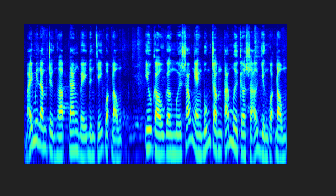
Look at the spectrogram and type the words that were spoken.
75 trường hợp đang bị đình chỉ hoạt động, yêu cầu gần 16.480 cơ sở dừng hoạt động.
